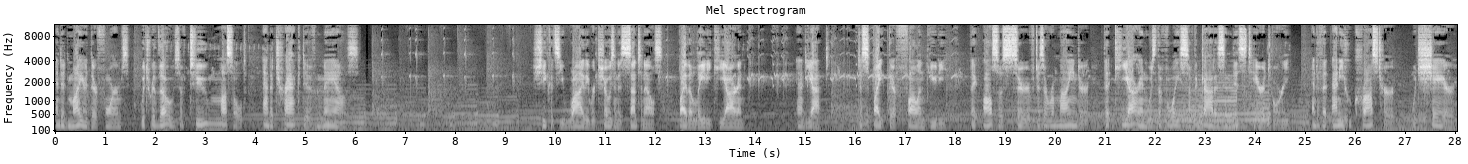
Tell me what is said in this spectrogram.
and admired their forms, which were those of two muscled and attractive males. She could see why they were chosen as sentinels by the Lady Kiaran. And yet, despite their fallen beauty, they also served as a reminder that Kiaran was the voice of the goddess in this territory, and that any who crossed her would share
